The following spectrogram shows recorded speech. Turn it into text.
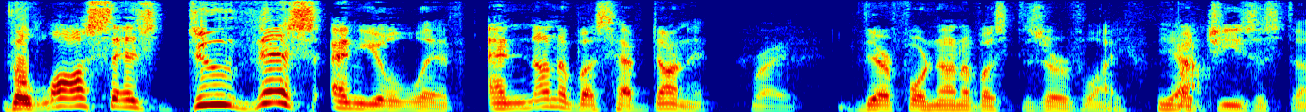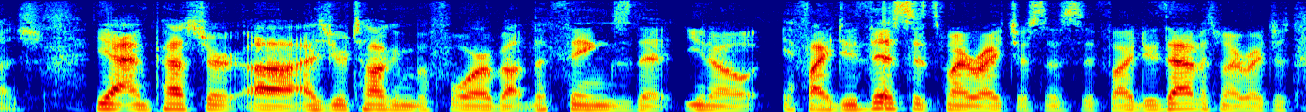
The law says, do this and you'll live. And none of us have done it. Right. Therefore, none of us deserve life. Yeah. But Jesus does. Yeah, and Pastor, uh, as you were talking before about the things that you know, if I do this, it's my righteousness. If I do that, it's my righteousness.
